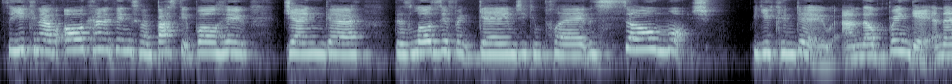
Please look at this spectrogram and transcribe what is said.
So you can have all kind of things from a basketball hoop, Jenga. There's loads of different games you can play. There's so much you can do and they'll bring it and then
